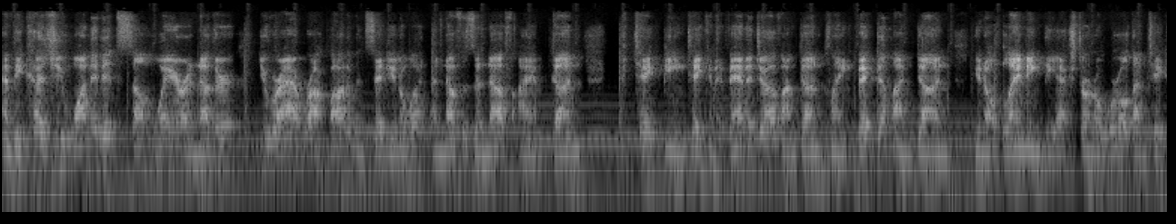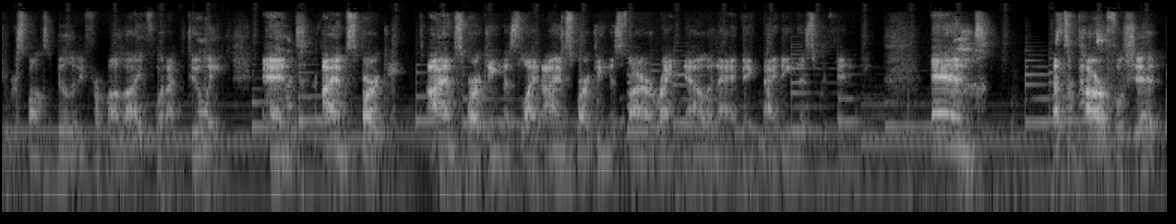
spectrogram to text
And because you wanted it some way or another, you were at rock bottom and said, you know what? Enough is enough. I am done take being taken advantage of. I'm done playing victim. I'm done, you know, blaming the external world. I'm taking responsibility for my life, what I'm doing, and 100%. I am sparking. I am sparking this light. I am sparking this fire right now, and I am igniting this within me. And that's a powerful shit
